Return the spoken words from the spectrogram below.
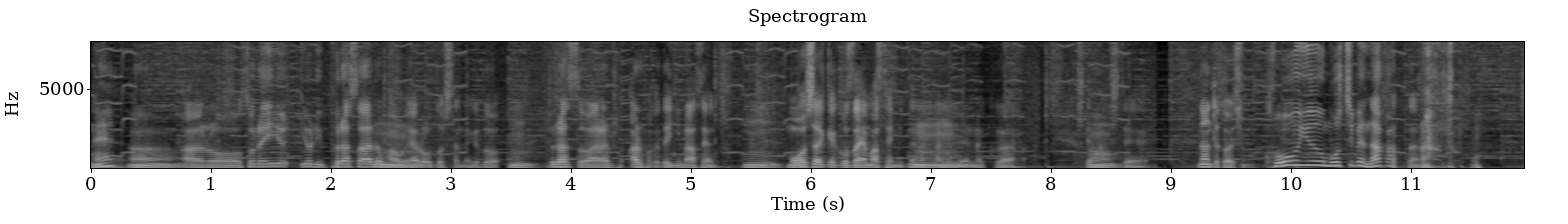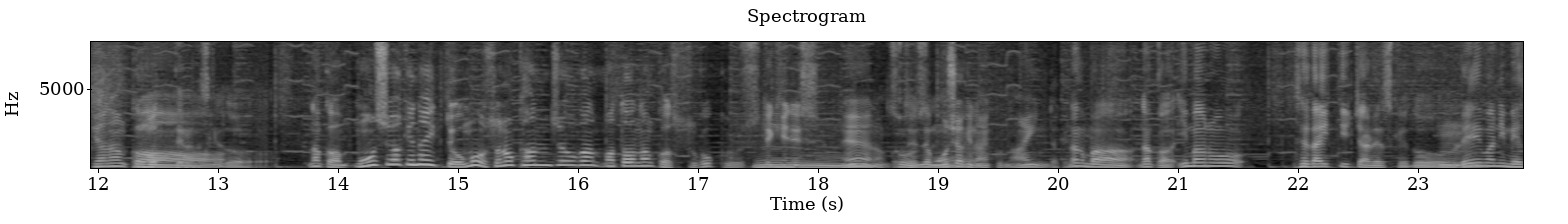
ね、うんあのそれよりプラスアルファをやろうとしたんだけど、うん。プラスアルファができませんと。うん、申し訳ございませんみたいな感じの連絡が来てまして、なんて返すの？こういうモチベなかったなといやなんか思ってるんですけど。なんか申し訳ないって思うその感情がまたなんかすごく素敵ですよね。うん。なんか全然申し訳なくないんだけど。なんかまあなんか今の世代って言っちゃあれですけど、うん。令和に珍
